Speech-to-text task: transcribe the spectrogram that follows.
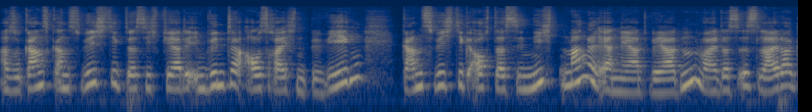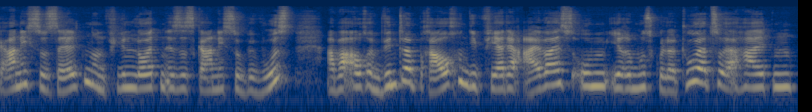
Also ganz, ganz wichtig, dass sich Pferde im Winter ausreichend bewegen. Ganz wichtig auch, dass sie nicht mangelernährt werden, weil das ist leider gar nicht so selten und vielen Leuten ist es gar nicht so bewusst. Aber auch im Winter brauchen die Pferde Eiweiß, um ihre Muskulatur zu erhalten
